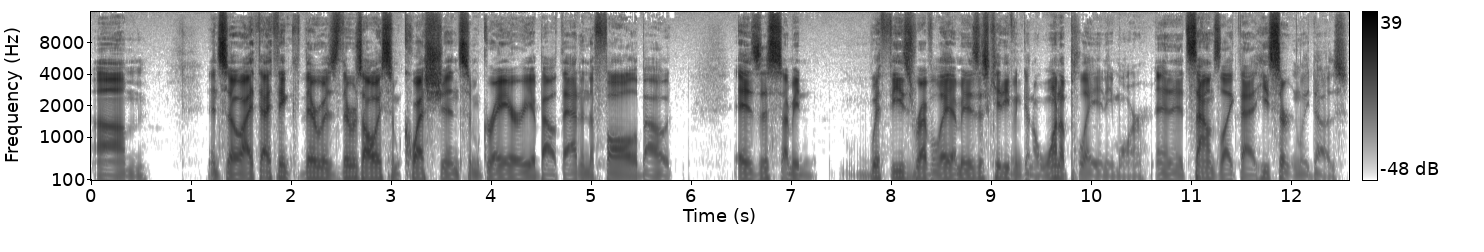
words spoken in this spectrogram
Um, and so I, th- I think there was there was always some question, some gray area about that in the fall about is this? I mean, with these revelations, I mean, is this kid even going to want to play anymore? And it sounds like that he certainly does.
